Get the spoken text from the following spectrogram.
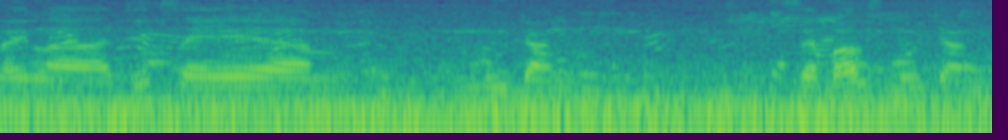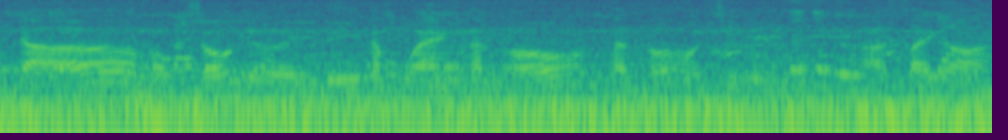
Đây là chiếc xe um, mui trần, xe bus mui trần chở một số người đi tham quan thành phố thành phố Hồ Chí Minh ở Sài Gòn.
